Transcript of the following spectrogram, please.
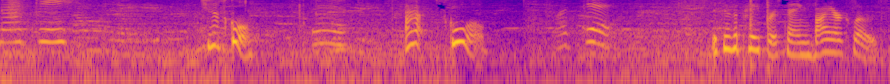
Maggie? She's at school. Uh, At school. what this? This is a paper saying buy our clothes.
